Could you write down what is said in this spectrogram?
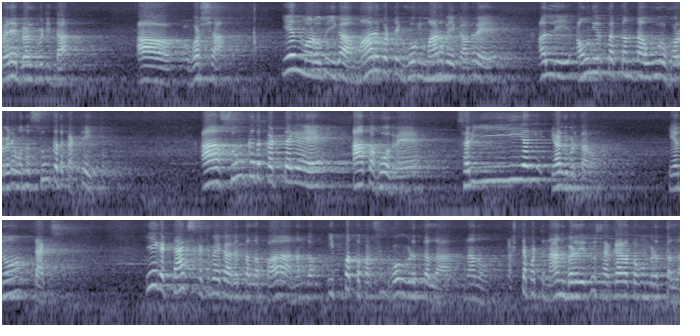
ಬೆಳೆ ಬೆಳೆದ್ಬಿಟ್ಟಿದ್ದ ಆ ವರ್ಷ. ಏನು ಮಾಡೋದು? ಈಗ ಮಾರುಕಟ್ಟೆಗೆ ಹೋಗಿ ಮಾರಬೇಕಾದ್ರೆ ಅಲ್ಲಿ ಅವನಿರ್ತಕ್ಕಂಥ ಊರು ಹೊರಗಡೆ ಒಂದು ಸುಂಕದ ಕಟ್ಟೆ ಇತ್ತು. ಆ ಸುಂಕದ ಕಟ್ಟೆಗೆ ಆತ ಹೋದರೆ ಸರಿಯಾಗಿ ಎಳೆದು ಬಿಡ್ತಾರ ಏನೋ ಟ್ಯಾಕ್ಸ್ ಈಗ ಟ್ಯಾಕ್ಸ್ ಕಟ್ಟಬೇಕಾಗತ್ತಲ್ಲಪ್ಪ ನಂದು ಇಪ್ಪತ್ತು ಪರ್ಸೆಂಟ್ ಹೋಗಿಬಿಡುತ್ತಲ್ಲ, ನಾನು ಕಷ್ಟಪಟ್ಟು ನಾನು ಬೆಳೆದಿದ್ದು ಸರ್ಕಾರ ತೊಗೊಂಡ್ಬಿಡುತ್ತಲ್ಲ.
